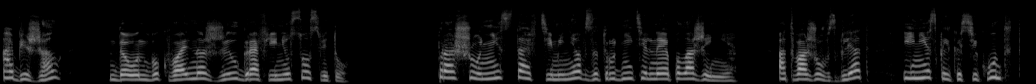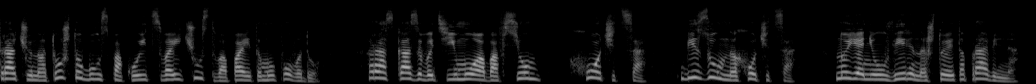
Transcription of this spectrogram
Обижал? Да он буквально жил графиню сосвету. Прошу, не ставьте меня в затруднительное положение. Отвожу взгляд и несколько секунд трачу на то, чтобы успокоить свои чувства по этому поводу. Рассказывать ему обо всем хочется, безумно хочется, но я не уверена, что это правильно.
